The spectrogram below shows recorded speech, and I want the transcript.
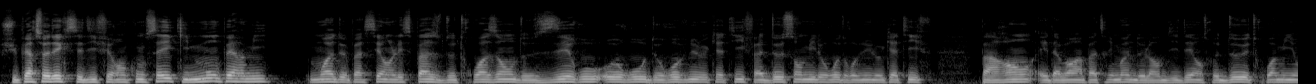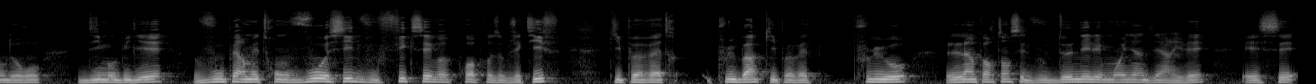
Je suis persuadé que ces différents conseils qui m'ont permis, moi, de passer en l'espace de 3 ans de 0 euros de revenus locatifs à 200 000 euros de revenus locatifs par an et d'avoir un patrimoine de l'ordre d'idée entre 2 et 3 millions d'euros d'immobilier vous permettront vous aussi de vous fixer vos propres objectifs qui peuvent être plus bas, qui peuvent être plus hauts. L'important, c'est de vous donner les moyens d'y arriver et c'est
